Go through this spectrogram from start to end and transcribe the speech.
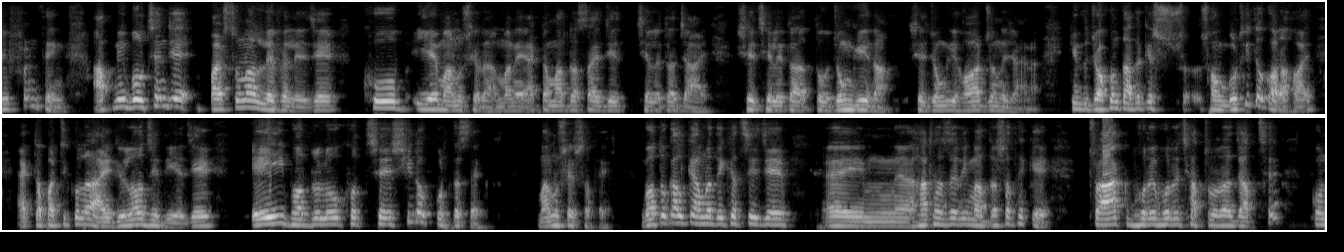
different thing আপনি বলছেন যে পার্সোনাল লেভেলে যে খুব ইয়ে মানুষেরা মানে একটা মাদ্রাসায় যে ছেলেটা যায়, সে ছেলেটা তো জঙ্গি না, সে জঙ্গি হওয়ার জন্য যায় না। কিন্তু যখন তাদেরকে সংগঠিত করা হয়, একটা পার্টিকুলার আইডিওলজি দিয়ে যে এই ভদ্রলোক হচ্ছে শিরক করতেছে মানুষের সাথে। গতকালকে আমরা দেখেছি যে, এই হাটহাজারি মাদ্রাসা থেকে ট্রাক ভরে ভরে ছাত্ররা যাচ্ছে কোন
